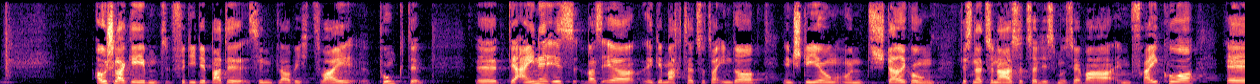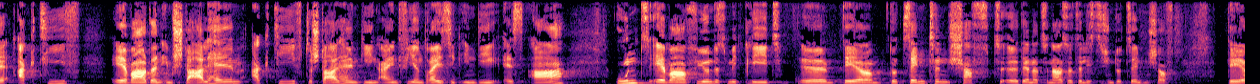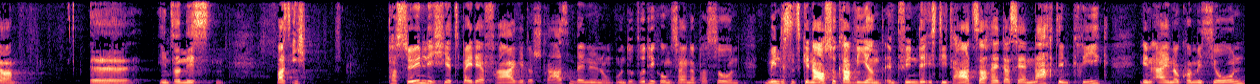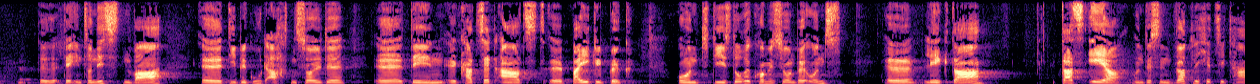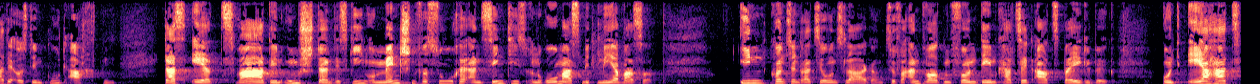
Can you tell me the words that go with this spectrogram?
Ausschlaggebend für die Debatte sind, glaube ich, zwei Punkte. Äh, der eine ist, was er gemacht hat sozusagen in der Entstehung und Stärkung des Nationalsozialismus. Er war im Freikorps äh, aktiv. Er war dann im Stahlhelm aktiv. Der Stahlhelm ging ein 34 in die SA und er war führendes Mitglied äh, der Dozentenschaft, äh, der nationalsozialistischen Dozentenschaft der äh, Internisten. Was ich persönlich jetzt bei der Frage der Straßenbenennung und der Würdigung seiner Person mindestens genauso gravierend empfinde, ist die Tatsache, dass er nach dem Krieg in einer Kommission der, Internisten war, die begutachten sollte, den äh, KZ-Arzt äh, Beigelböck. Und die Historikerkommission bei uns legt dar, dass er, und das sind wörtliche Zitate aus dem Gutachten, dass er zwar den Umstand, es ging um Menschenversuche an Sintis und Romas mit Meerwasser in Konzentrationslagern zu verantworten von dem KZ-Arzt Beigelböck. Und er hat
